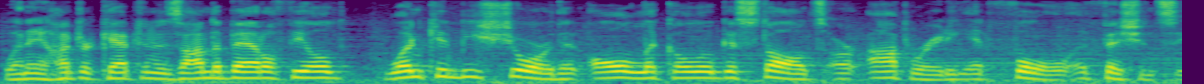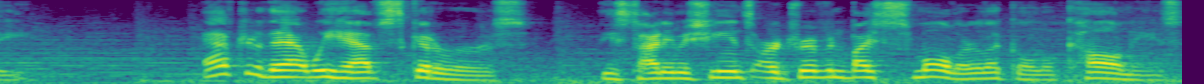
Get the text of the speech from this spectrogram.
When a hunter captain is on the battlefield, one can be sure that all Lekgolo Gestalts are operating at full efficiency. After that, we have Skitterers. These tiny machines are driven by smaller Lekgolo colonies.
